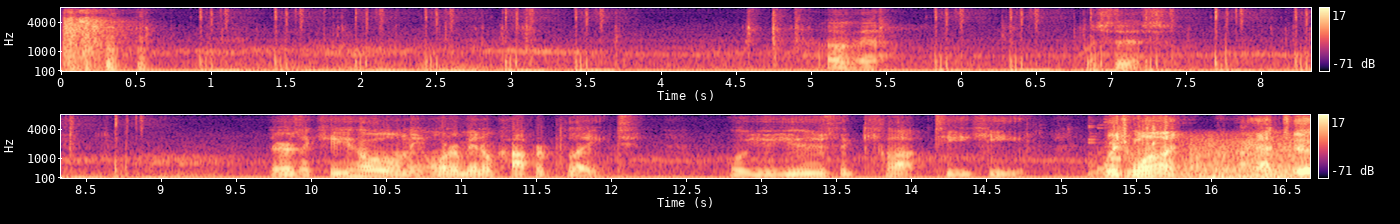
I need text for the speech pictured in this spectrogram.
okay. What's this? There's a keyhole on the ornamental copper plate. Will you use the clock T key? Which one? I got two.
